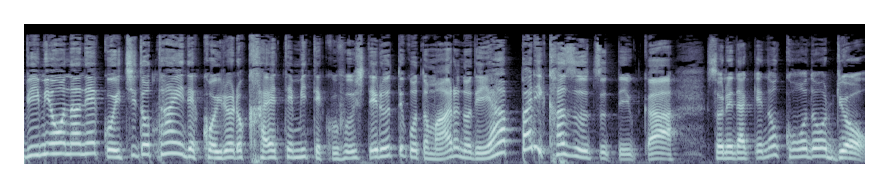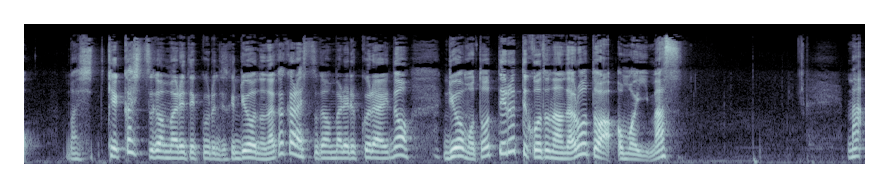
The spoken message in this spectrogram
微妙なね、こう一度単位でこういろいろ変えてみて工夫してるってこともあるので、やっぱり数打つっていうか、それだけの行動量、まあ、結果質が生まれてくるんですけど、量の中から質が生まれるくらいの量も取ってるってことなんだろうとは思います。まあ、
